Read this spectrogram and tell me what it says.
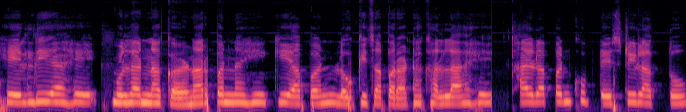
हेल्दी आहे. मुलांना कळणार पण नाही की आपण लौकीचा पराठा खाल्ला आहे. खायला पण खूप टेस्टी लागतो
